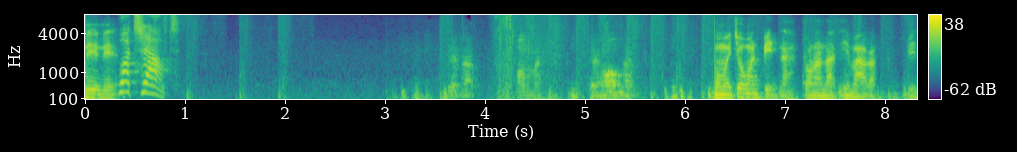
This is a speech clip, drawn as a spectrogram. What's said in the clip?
นี่นี่ Watch out! เปลี่ยนละอ้อมไปไปห้องนะมองไม่โจ้มันปิดนะ ตรงนั้นอะที่มาร์กอะปิด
